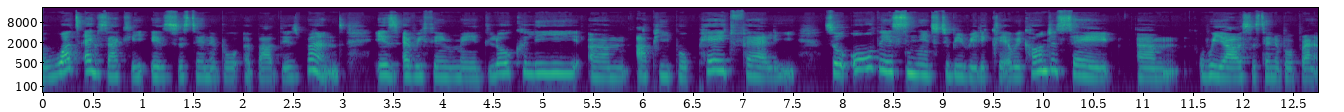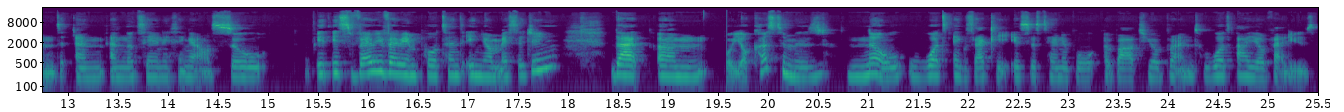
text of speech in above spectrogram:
what exactly is sustainable about this brand? Is everything made locally? Um, are people paid fairly? So all this needs to be really clear. We can't just say um, we are a sustainable brand and and not say anything else. So it's very very important in your messaging that um, your customers know what exactly is sustainable about your brand. What are your values?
